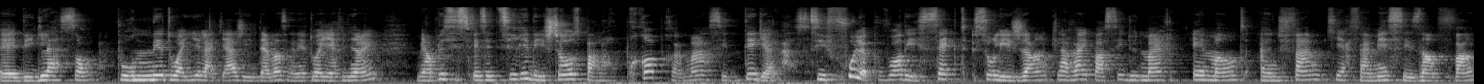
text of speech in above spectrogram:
euh, des glaçons pour nettoyer la cage. Évidemment, ça nettoyait rien. Mais en plus, ils se faisaient tirer des choses par leur propre mère. C'est dégueulasse. C'est fou le pouvoir des sectes sur les gens. Clara est passée d'une mère aimante à une femme qui affamait ses enfants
